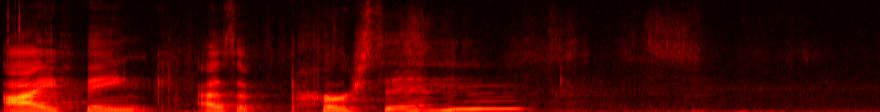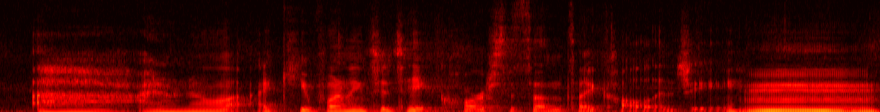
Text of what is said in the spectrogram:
I think as a person. Uh, I don't know. I keep wanting to take courses on psychology, Mm.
